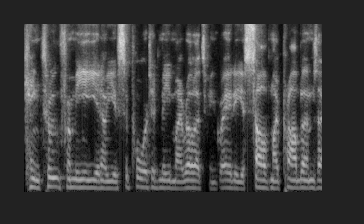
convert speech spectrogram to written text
came through for me you know you supported me my rollout's been great you solved my problems Uh,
